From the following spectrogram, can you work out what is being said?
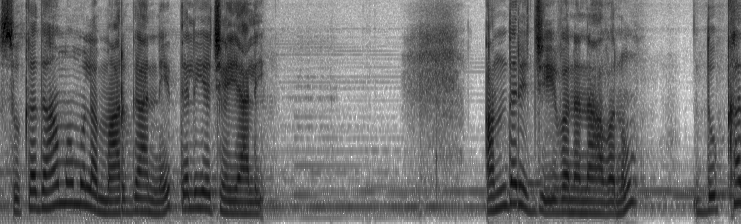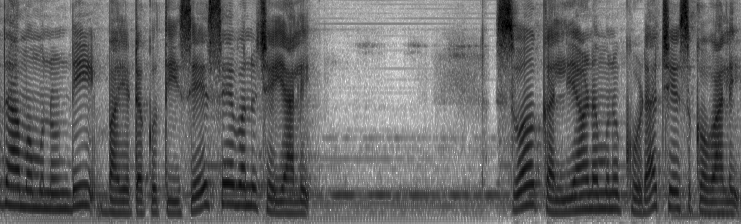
సుఖధామముల మార్గాన్ని తెలియచేయాలి. అందరి జీవన నావను దుఃఖధామము నుండి బయటకు తీసే సేవను చేయాలి. స్వకల్యాణమును కూడా చేసుకోవాలి.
